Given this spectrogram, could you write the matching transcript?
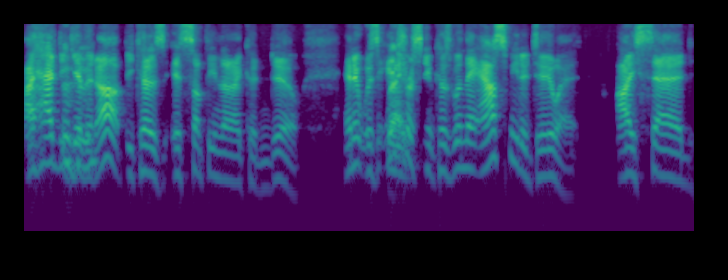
I had to mm-hmm. give it mm-hmm. up because it's something that I couldn't do. And it was interesting because right. when they asked me to do it, I said,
